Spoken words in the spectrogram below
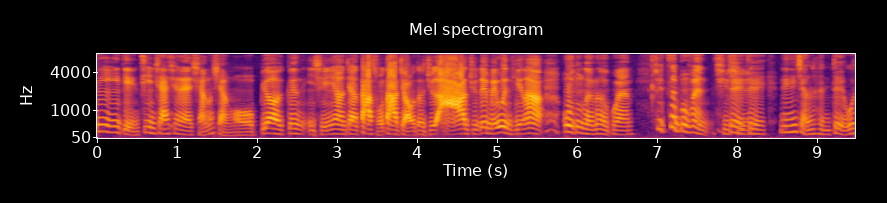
腻一点，静下心来想想哦，不要跟以前一样这样大手大脚的，觉得啊，绝对没问题啦，过度的乐观。所以这部分其实对对，你你讲的很对，我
